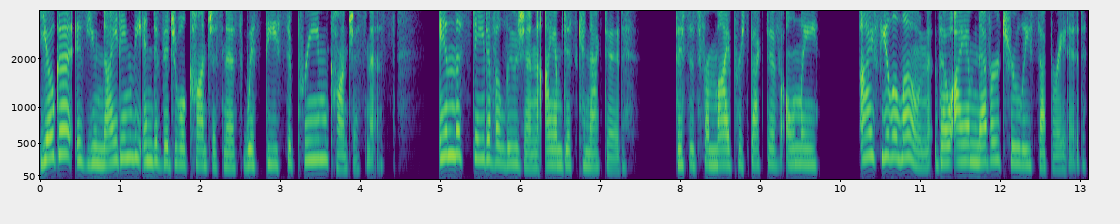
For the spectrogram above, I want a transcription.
Yoga is uniting the individual consciousness with the supreme consciousness. In the state of illusion, I am disconnected. This is from my perspective only. I feel alone, though I am never truly separated.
